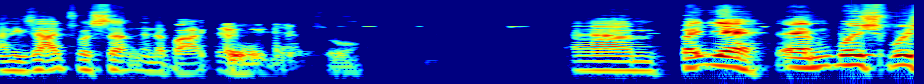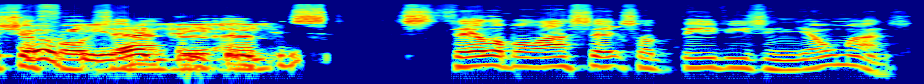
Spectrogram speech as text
and he's actually sitting in the background. So, um, but yeah, um, what's what's your Okay, thoughts then, Andrew? Um, sellable assets or Davies and Yilmaz?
